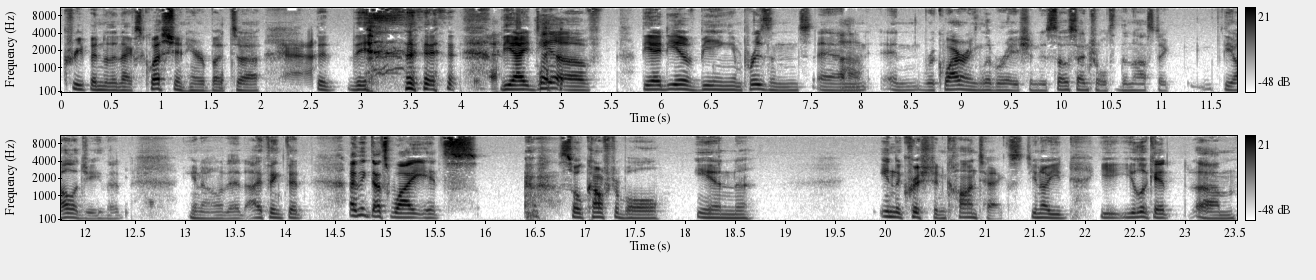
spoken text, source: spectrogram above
creep into the next question here, but uh, yeah. the the the idea of the idea of being imprisoned and uh-huh. and requiring liberation is so central to the Gnostic theology that you know that I think that I think that's why it's so comfortable in in the Christian context. You know, you you, you look at um,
